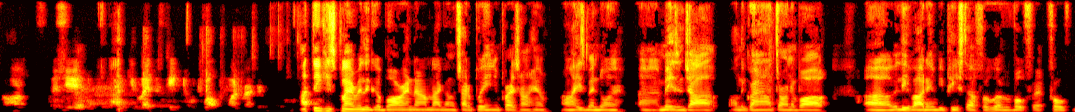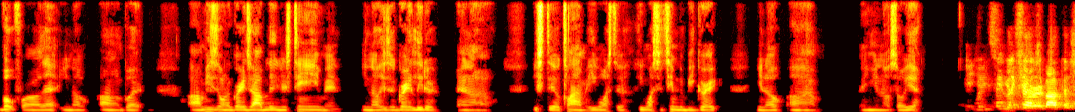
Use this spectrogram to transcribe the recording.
arms this year? He led the team to a 12 1 record. I think he's playing really good ball right now. I'm not gonna try to put any pressure on him. Uh, he's been doing an amazing job on the ground, throwing the ball. Uh, we leave out the MVP stuff for whoever vote for, for vote for all that, you know. Um, but um, he's doing a great job leading his team, and you know he's a great leader, and uh, he's still climbing. He wants to he wants the team to be great, you know. Um, and you know, so yeah. What do you It think about this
